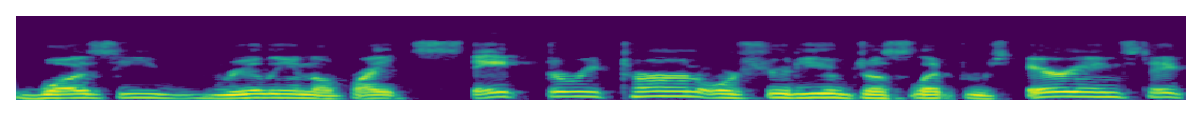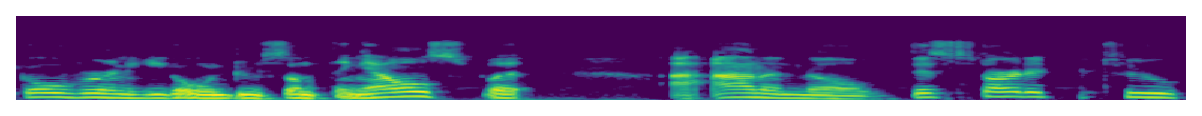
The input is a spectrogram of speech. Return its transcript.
Was he really in the right state to return, or should he have just let Bruce Arians take over and he go and do something else? But I, I don't know. This started to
